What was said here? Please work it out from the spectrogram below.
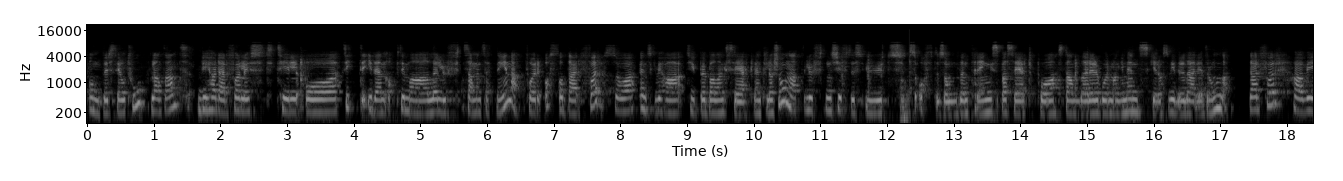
ånder CO2 bl.a. Vi har derfor lyst til å sitte i den optimale luftsammensetningen da, for oss. Og derfor så ønsker vi å ha type balansert ventilasjon. At luften skiftes ut så ofte som den trengs, basert på standarder, hvor mange mennesker osv. det er i et rom. da. Derfor har vi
